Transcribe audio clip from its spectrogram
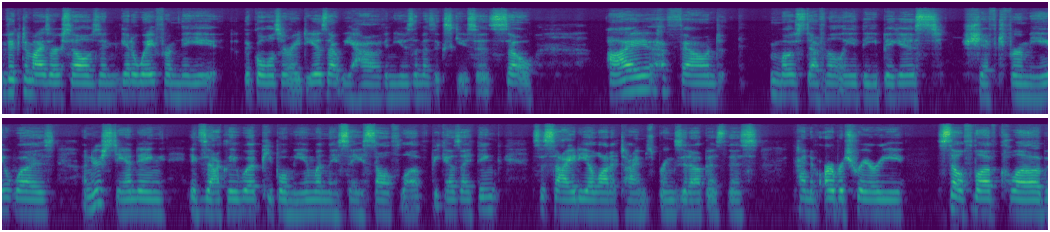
victimize ourselves and get away from the the goals or ideas that we have and use them as excuses. So I have found most definitely the biggest shift for me was understanding exactly what people mean when they say self love, because I think society a lot of times brings it up as this kind of arbitrary self love club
